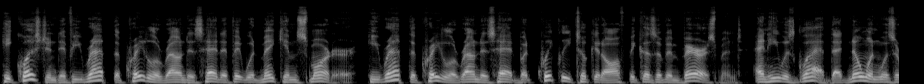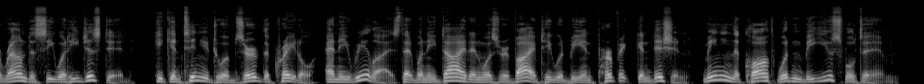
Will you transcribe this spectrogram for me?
He questioned if he wrapped the cradle around his head if it would make him smarter. He wrapped the cradle around his head but quickly took it off because of embarrassment, and he was glad that no one was around to see what he just did. He continued to observe the cradle, and he realized that when he died and was revived he would be in perfect condition, meaning the cloth wouldn't be useful to him.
